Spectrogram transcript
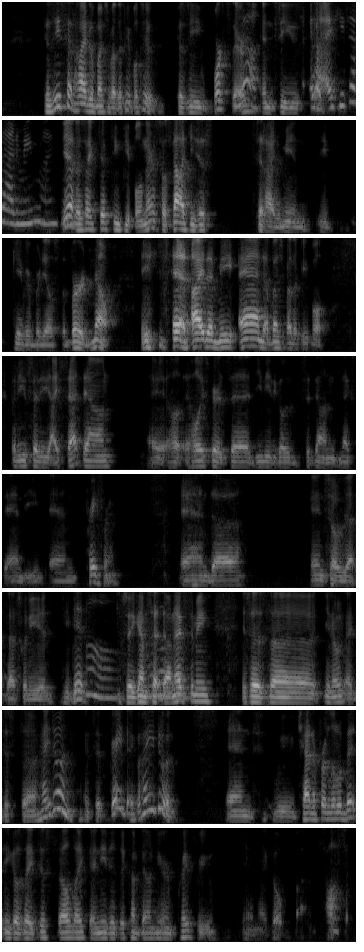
because he said hi to a bunch of other people too because he works there yeah. and sees uh, he said hi to me mine. yeah there's like 15 people in there so it's not like he just said hi to me and he gave everybody else the bird no he said hi to me and a bunch of other people but he said he, i sat down I, holy spirit said you need to go sit down next to andy and pray for him and uh and so that, that's what he did. He did. Oh, so he comes sat down next to me. He says, uh, "You know, I just uh, how you doing?" I said, "Great." I go, "How you doing?" And we chatted for a little bit. And he goes, I just felt like I needed to come down here and pray for you. And I go, it's awesome.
